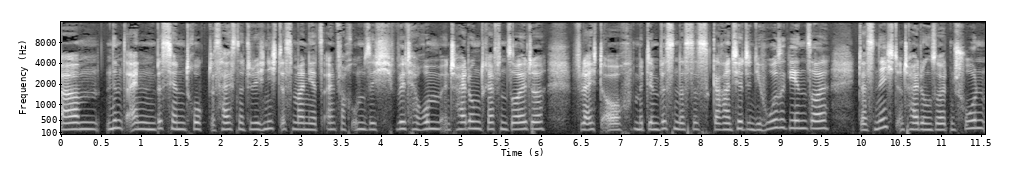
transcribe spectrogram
ähm, nimmt einen ein bisschen Druck. Das heißt natürlich nicht, dass man jetzt einfach um sich wild herum Entscheidungen treffen sollte, vielleicht auch mit dem Wissen, dass das garantiert in die Hose gehen soll. Das nicht. Entscheidungen sollten schon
